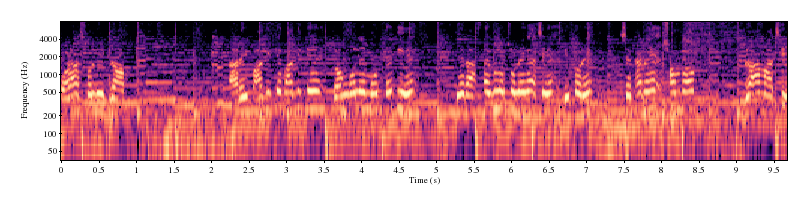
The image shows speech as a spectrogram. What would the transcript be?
পড়াশলি গ্রাম। আর এই বাদিকে বাদিকে জঙ্গলের মধ্যে দিয়ে যে রাস্তাগুলো চলে গেছে, ভিতরে সেখানে সম্ভব গ্রাম আছে।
